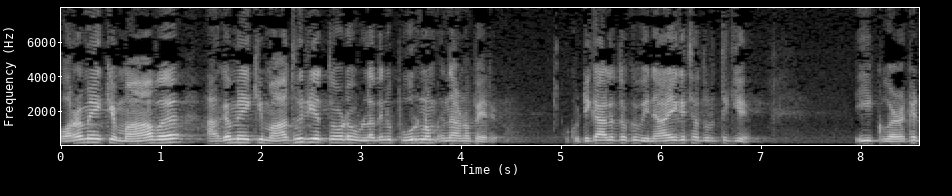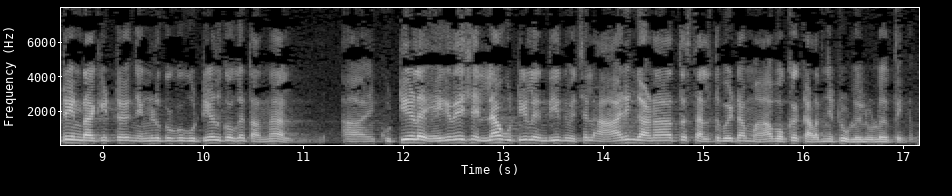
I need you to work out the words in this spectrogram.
പുറമേക്ക് മാവ് അകമേക്ക് മാധുര്യത്തോടെ ഉള്ളതിന് പൂർണം എന്നാണ് പേര്. കുട്ടിക്കാലത്തൊക്കെ വിനായക ചതുർത്ഥിക്ക് ഈ കുഴക്കട്ട ഉണ്ടാക്കിയിട്ട് ഞങ്ങൾക്കൊക്കെ കുട്ടികൾക്കൊക്കെ തന്നാൽ കുട്ടികളെ ഏകദേശം എല്ലാ കുട്ടികളും എന്ത് ചെയ്യുന്നു വെച്ചാൽ ആരും കാണാത്ത സ്ഥലത്ത് പോയിട്ട് ആ മാവൊക്കെ കളഞ്ഞിട്ട് ഉള്ളിലുള്ളത് തിന്നും.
